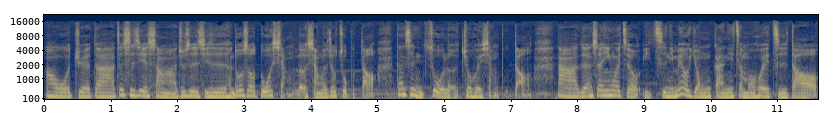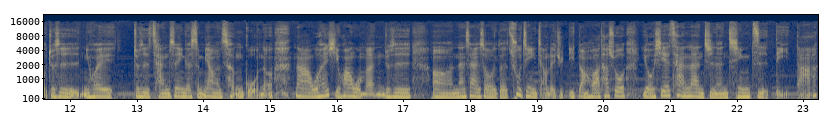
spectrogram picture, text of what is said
啊，我觉得啊，这世界上啊，就是其实很多时候多想了，想了就做不到，但是你做了就会想不到。那人生因为只有一次，你没有勇敢，你怎么会知道？就是你会就是产生一个什么样的成果呢？那我很喜欢我们就是呃南山的时候一个促进讲的一句一段话，他说：“有些灿烂只能亲自抵达，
